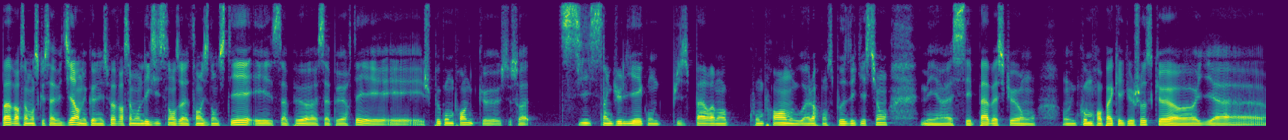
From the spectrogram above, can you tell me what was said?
pas forcément ce que ça veut dire, ne connaissent pas forcément l'existence de la transidentité et ça peut, ça peut heurter. Et, et je peux comprendre que ce soit si singulier qu'on ne puisse pas vraiment comprendre ou alors qu'on se pose des questions. Mais euh, c'est pas parce que on, ne comprend pas quelque chose que euh, y a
